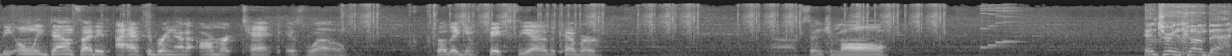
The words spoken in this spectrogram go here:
The only downside is I have to bring out an armored tech as well, so they can fix the uh, the cover. Uh, send Jamal. Entering combat.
